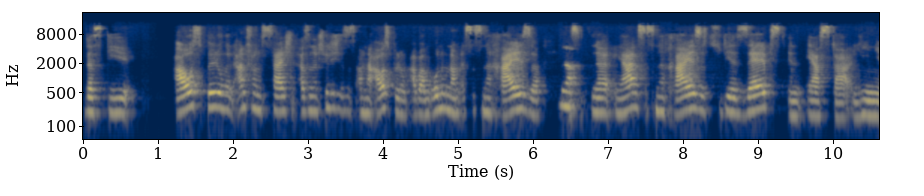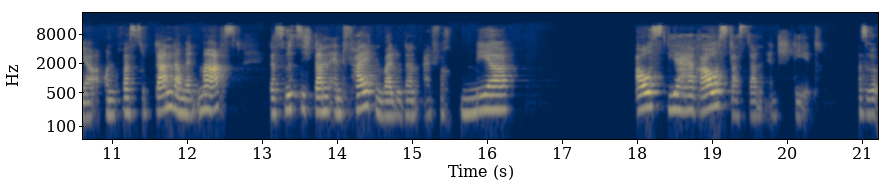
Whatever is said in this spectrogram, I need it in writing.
dass die Ausbildung in Anführungszeichen, also natürlich ist es auch eine Ausbildung, aber im Grunde genommen ist es eine Reise. Ja. Es eine, ja, es ist eine Reise zu dir selbst in erster Linie. Und was du dann damit machst, das wird sich dann entfalten, weil du dann einfach mehr aus dir heraus das dann entsteht. Also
